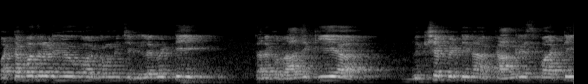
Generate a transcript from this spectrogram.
పట్టభద్రుల నియోజకవర్గం నుంచి నిలబెట్టి తనకు రాజకీయ భిక్ష పెట్టిన కాంగ్రెస్ పార్టీ.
